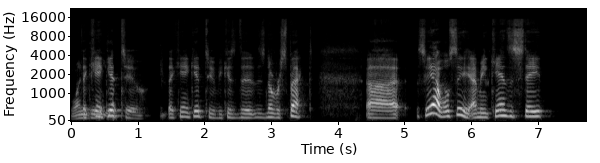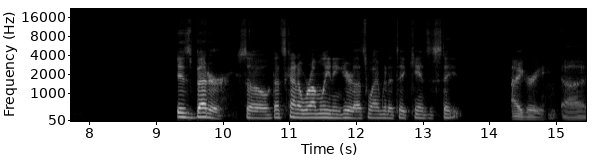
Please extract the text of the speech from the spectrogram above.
One They team. can't get to. They can't get to because the, there's no respect. Uh, so yeah, we'll see. I mean, Kansas State is better, so that's kind of where I'm leaning here. That's why I'm going to take Kansas State. I agree. Uh,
